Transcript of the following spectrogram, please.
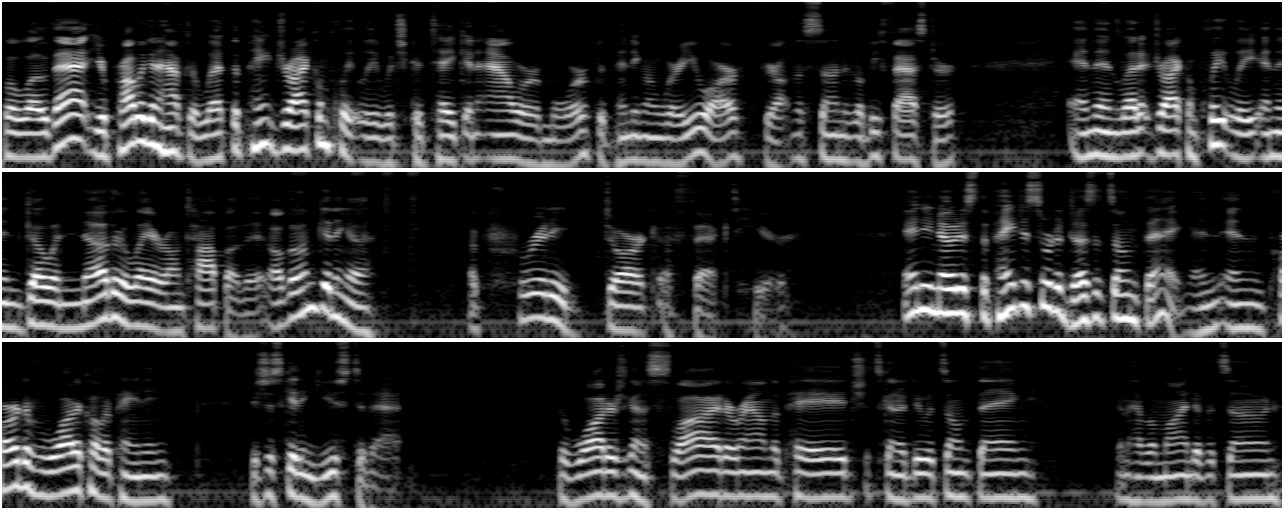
below that, you're probably going to have to let the paint dry completely, which could take an hour or more, depending on where you are. If you're out in the sun, it'll be faster and then let it dry completely and then go another layer on top of it. Although I'm getting a, a pretty dark effect here. And you notice the paint just sort of does its own thing. And, and part of watercolor painting is just getting used to that. The water's going to slide around the page. It's going to do its own thing. Going to have a mind of its own.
